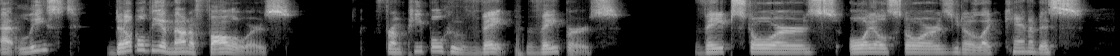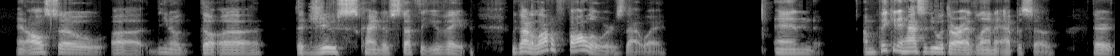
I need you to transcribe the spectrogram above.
at least double the amount of followers from people who vape vapors vape stores oil stores you know like cannabis and also uh you know the uh the juice kind of stuff that you vape. We got a lot of followers that way. And I'm thinking it has to do with our Atlanta episode. There,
